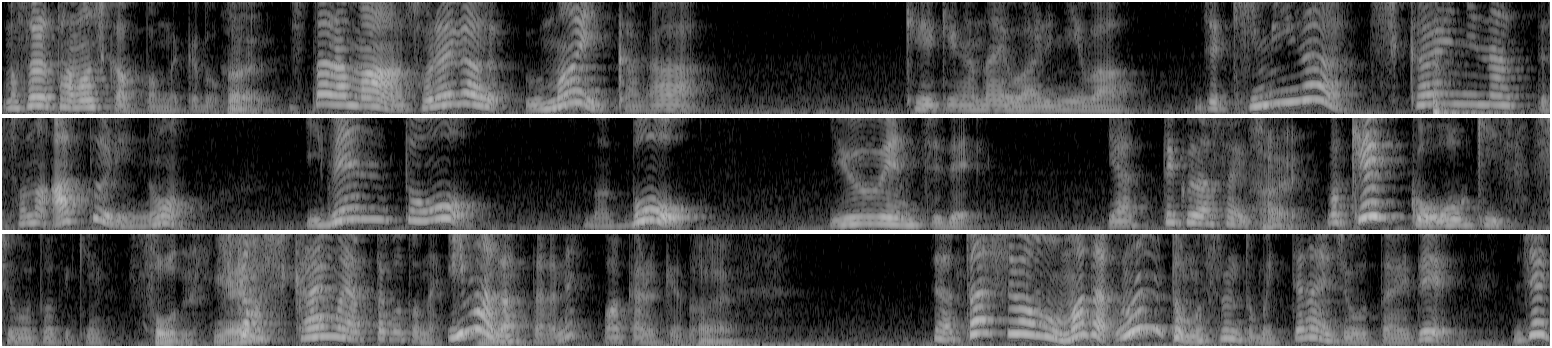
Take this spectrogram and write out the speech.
まあそれは楽しかったんだけど、あはい。そしたらまあそれがうまいから経験がない割にはじゃあ君が司会になってそのアプリのイベントを、まあ、某遊園地でやってくださいと、はい。まあ、結構大きいじゃん仕事的に。そうですね。しかも司会もやったことない。今だったらねわかるけど、はい。で私はもうまだうんともすんとも言ってない状態でじゃあ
